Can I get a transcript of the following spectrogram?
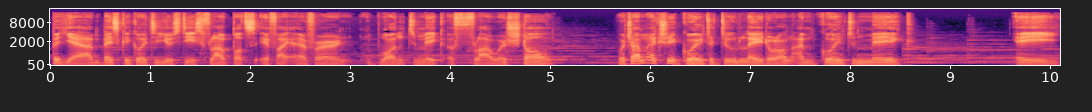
But yeah, I'm basically going to use these flower pots if I ever want to make a flower stall. Which I'm actually going to do later on. I'm going to make a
